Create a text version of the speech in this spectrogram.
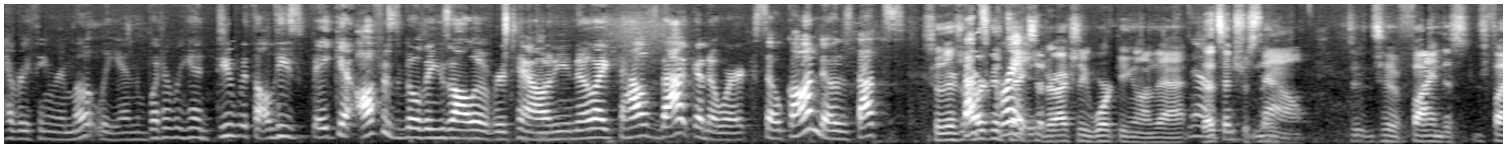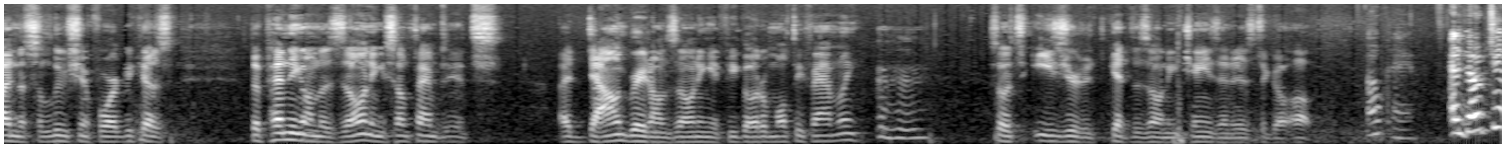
everything remotely, and what are we going to do with all these vacant office buildings all over town? You know, like how's that going to work? So condos, that's So there's that's architects great. that are actually working on that Yeah. That's interesting. now to, to find a, find a solution for it because depending on the zoning, sometimes it's a downgrade on zoning if you go to multifamily. Mm-hmm. So it's easier to get the zoning change than it is to go up. Okay. And don't you,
